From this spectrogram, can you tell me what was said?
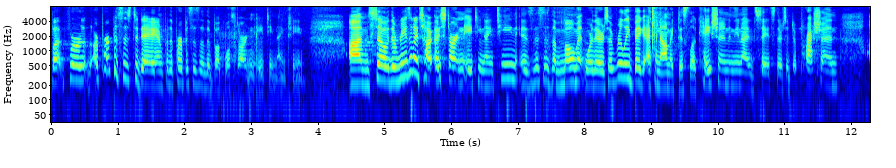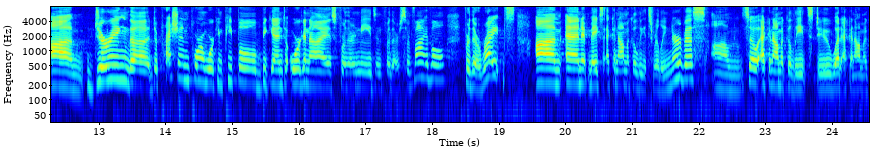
but for our purposes today and for the purposes of the book, we'll start in 1819. Um, so the reason I, I, start in 1819 is this is the moment where there's a really big economic dislocation in the United States. There's a depression. Um, during the Depression, poor and working people began to organize for their needs and for their survival, for their rights, um, and it makes economic elites really nervous. Um, so economic elites do what economic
